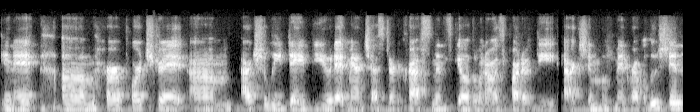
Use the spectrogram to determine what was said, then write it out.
in it. Um, her portrait um, actually debuted at Manchester Craftsmen's Guild when I was part of the Action Movement Revolution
